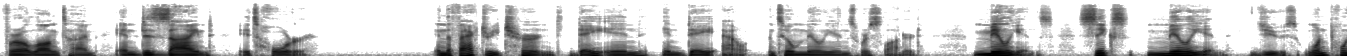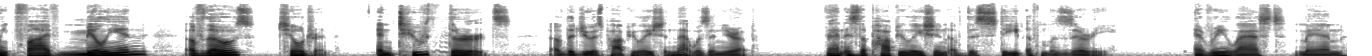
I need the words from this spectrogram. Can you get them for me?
for a long time and designed its horror. And the factory churned day in and day out until millions were slaughtered. Millions. Six million Jews. 1.5 million of those children. And two thirds of the Jewish population that was in Europe. That is the population of the state of Missouri. Every last man,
